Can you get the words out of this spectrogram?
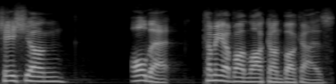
Chase Young, all that coming up on Locked On Buckeyes.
